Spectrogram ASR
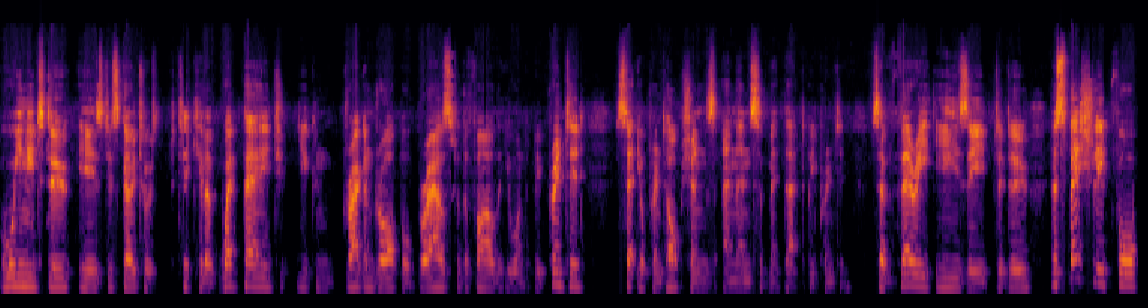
all you need to do is just go to a particular web page. You can drag and drop or browse for the file that you want to be printed, set your print options, and then submit that to be printed. So very easy to do, especially for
